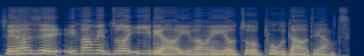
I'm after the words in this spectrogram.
所以他是一方面做医疗，一方面又做布道这样子。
